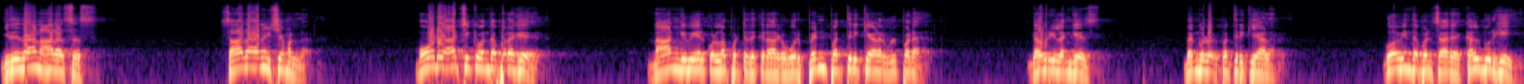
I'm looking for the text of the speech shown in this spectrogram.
இதுதான் ஆர்எஸ்எஸ். சாதாரண விஷயம் அல்ல. மோடி ஆட்சிக்கு வந்த பிறகு நான்கு பேர் கொல்லப்பட்டிருக்கிறார்கள். ஒரு பெண் பத்திரிகையாளர் உள்பட கௌரி லங்கேஷ் பெங்களூர் பத்திரிகையாளர். கோவிந்த பன்சாரே கல்புர்கி.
